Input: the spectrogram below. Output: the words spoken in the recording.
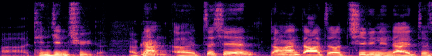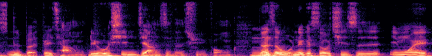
呃听进去的。那呃这些当然大家知道，七零年代就是日本非常流行这样子的曲风。嗯、但是我那个时候其实因为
